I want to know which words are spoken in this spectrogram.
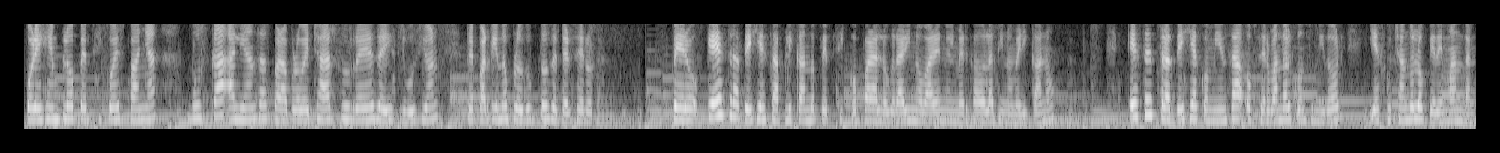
Por ejemplo, PepsiCo España busca alianzas para aprovechar sus redes de distribución repartiendo productos de terceros. Pero, ¿qué estrategia está aplicando PepsiCo para lograr innovar en el mercado latinoamericano? Esta estrategia comienza observando al consumidor y escuchando lo que demandan.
